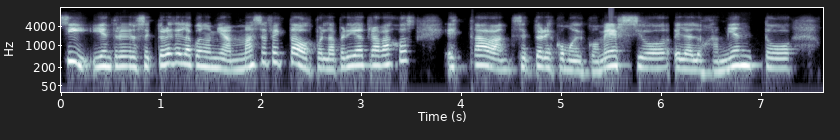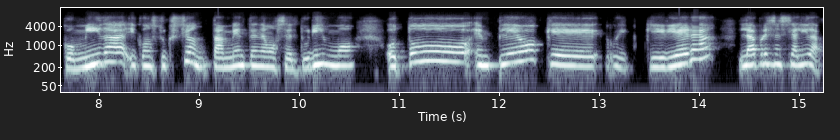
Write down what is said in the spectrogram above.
Sí, y entre los sectores de la economía más afectados por la pérdida de trabajos estaban sectores como el comercio, el alojamiento, comida y construcción. También tenemos el turismo o todo empleo que requiriera la presencialidad.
